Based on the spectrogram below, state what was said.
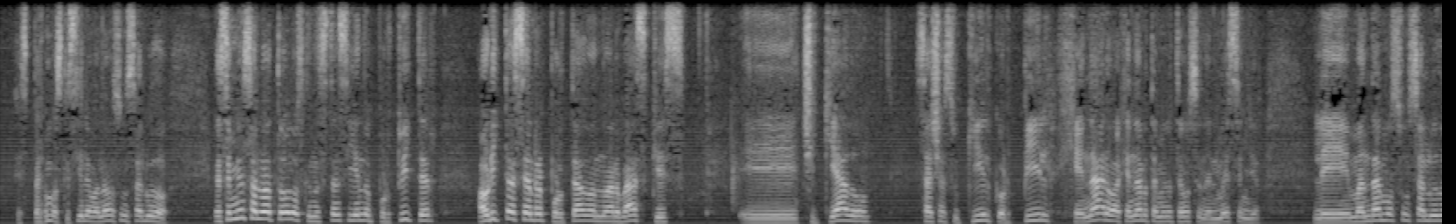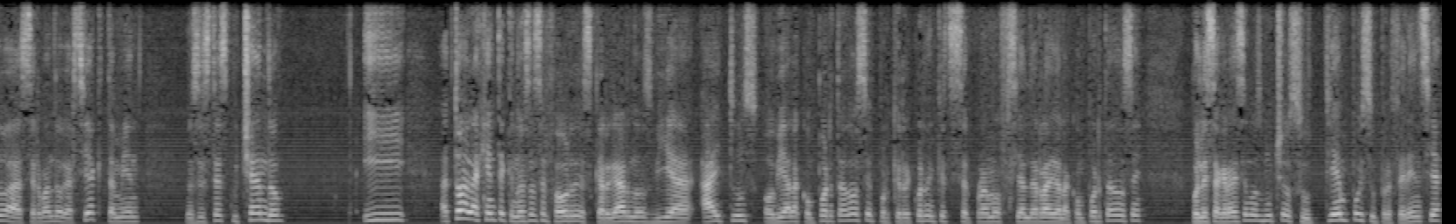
Esperemos que sí, le mandamos un saludo. Les envío un saludo a todos los que nos están siguiendo por Twitter. Ahorita se han reportado Anuar Vázquez, eh, Chiqueado, Sasha Sukil, Corpil, Genaro. A Genaro también lo tenemos en el Messenger. Le mandamos un saludo a Servando García, que también nos está escuchando. Y a toda la gente que nos hace el favor de descargarnos vía iTunes o vía La Compuerta 12, porque recuerden que este es el programa oficial de radio La Compuerta 12, pues les agradecemos mucho su tiempo y su preferencia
